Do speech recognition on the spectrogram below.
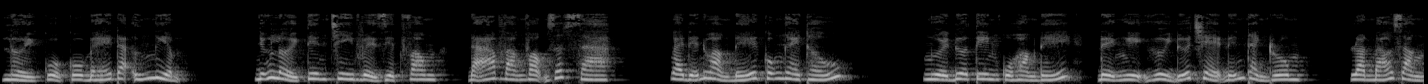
Lời của cô bé đã ứng nghiệm. Những lời tiên tri về diệt vong đã vang vọng rất xa. Ngay đến hoàng đế cũng nghe thấu. Người đưa tin của hoàng đế đề nghị gửi đứa trẻ đến thành Rome, loan báo rằng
